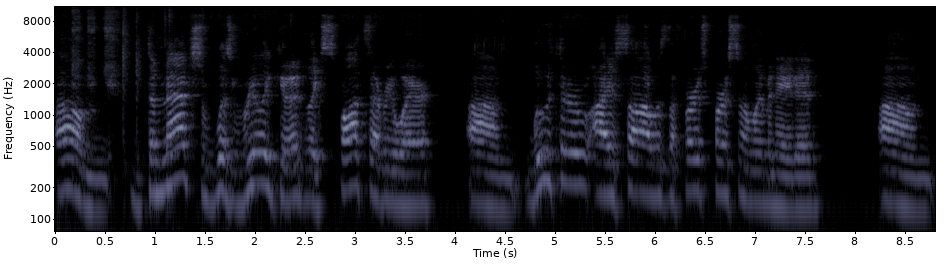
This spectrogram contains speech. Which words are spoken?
Um, the match was really good, like spots everywhere. Um, Luther, I saw was the first person eliminated. Um,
